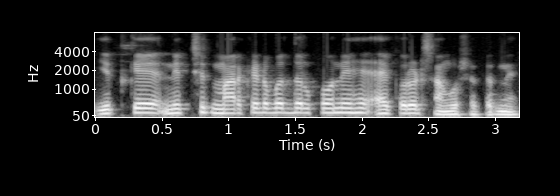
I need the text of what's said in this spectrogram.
इतके निश्चित मार्केटबद्दल कोणी हे ॲक्युरेट सांगू शकत नाही.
